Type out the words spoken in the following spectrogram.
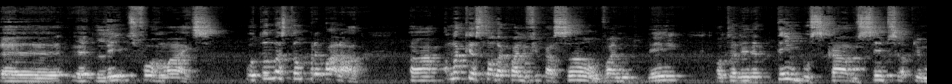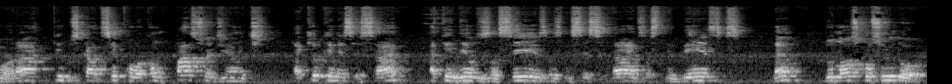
é, é, leitos formais. Portanto, nós estamos preparados. Ah, na questão da qualificação, vai muito bem. A hoteleira tem buscado sempre se aprimorar, tem buscado sempre colocar um passo adiante daquilo que é necessário, atendendo os anseios, as necessidades, as tendências né, do nosso consumidor.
